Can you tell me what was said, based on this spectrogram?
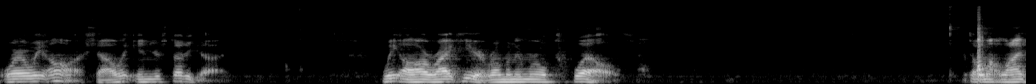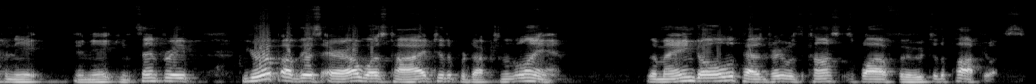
where we are, shall we, in your study guide. We are right here, Roman numeral 12. Talking about life in the, in the 18th century. Europe of this era was tied to the production of the land. The main goal of the peasantry was the constant supply of food to the populace.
